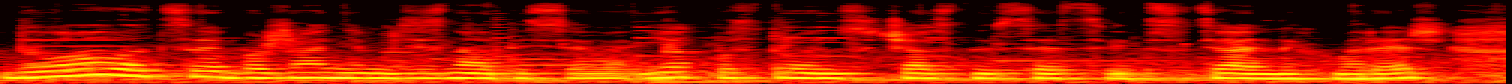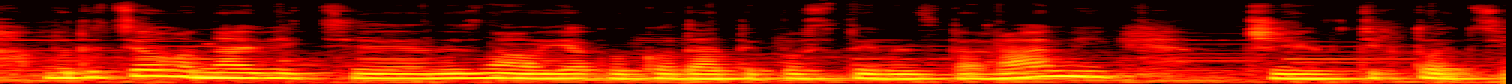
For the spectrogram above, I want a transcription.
Долала це бажанням дізнатися, як построєн сучасний всесвіт соціальних мереж, бо до цього навіть е, не знала, як викладати пости в інстаграмі чи в Тіктоці.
